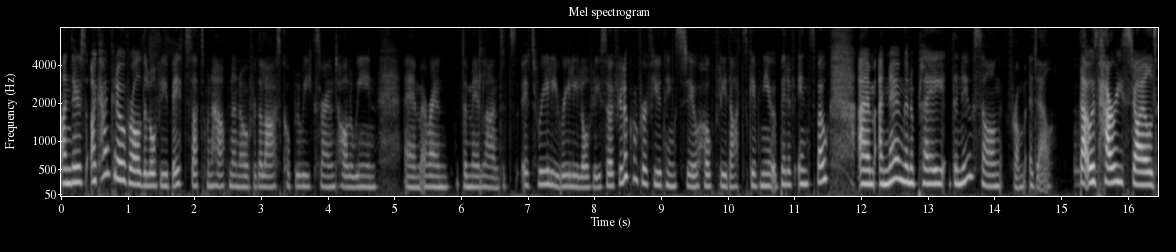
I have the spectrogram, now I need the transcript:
And there's I can't get over all the lovely bits that's been happening over the last couple of weeks around Halloween, um, around the Midlands. It's it's really really lovely. So if you're looking for a few things to do, hopefully that's given you a bit of inspo. Um, and now I'm going to play the new song from Adele. That was Harry Styles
